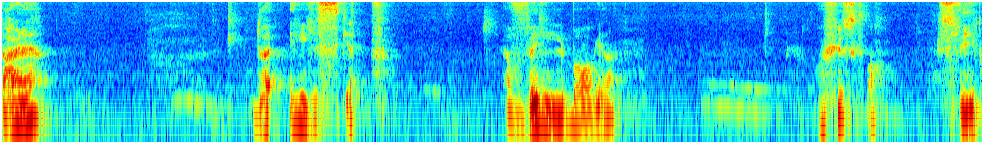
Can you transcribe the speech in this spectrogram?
Det er det. Du er elsket. Jeg har velbehag i deg. Og husk, da Slik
